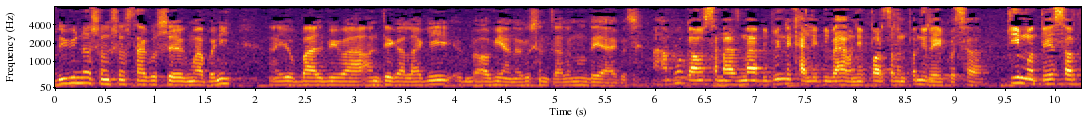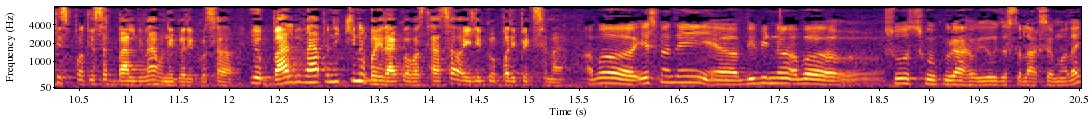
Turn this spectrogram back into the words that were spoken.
विभिन्न संघ संस्थाको सहयोगमा पनि यो बाल विवाह अन्त्यका लागि अभियानहरू सञ्चालन हुँदै आएको छ। हाम्रो गाउँ समाजमा विभिन्न खाले विवाह हुने प्रचलन पनि रहेको छ। ती मध्ये सडतिस प्रतिशत बाल विवाह हुने गरेको छ। यो बाल विवाह पनि किन भइरहेको अवस्था छ अहिलेको परिप्रेक्ष्यमा? अब यसमा चाहिँ विभिन्न अब सोचको कुरा हो यो जस्तो लाग्छ मलाई।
